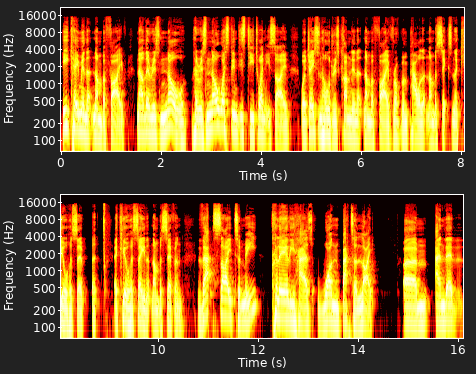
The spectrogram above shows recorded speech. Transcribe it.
he came in at number five. Now there is no there is no West Indies T20 side where Jason Holder is coming in at number five, Rovman Powell at number six, and Akeal, Hosein, uh, Akeal Hosein at number seven. That side to me clearly has one batter light, um, and then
